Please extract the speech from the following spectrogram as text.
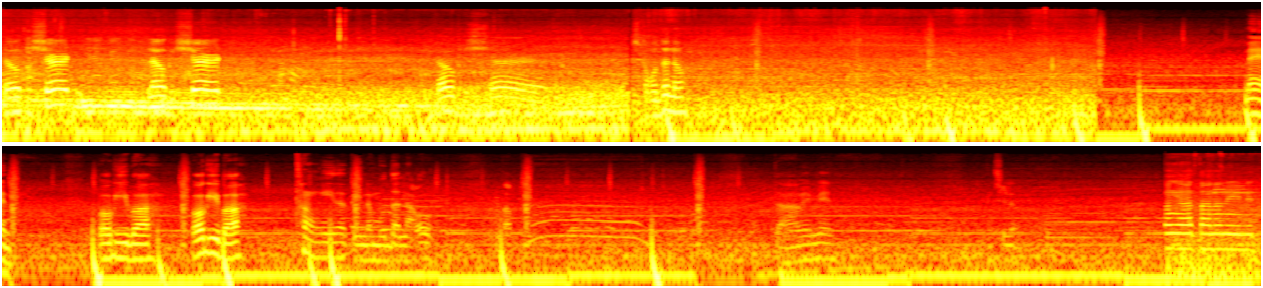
Loki shirt. Loki shirt. Loki shirt. Gusto ko dun, oh. Men, pogi ba? Pogi ba? Tangina, tingnan mo dala ko. Tap. Dami, men. Yan sila. Ang yata naninit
